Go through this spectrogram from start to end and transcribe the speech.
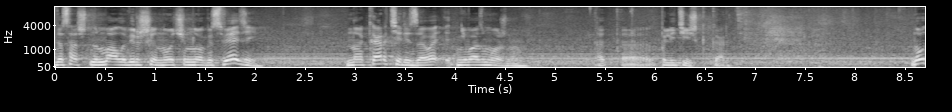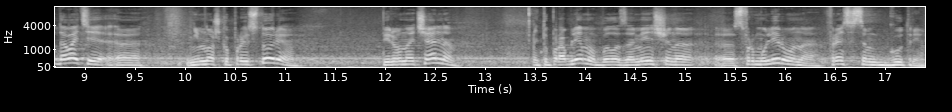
достаточно мало вершин, но очень много связей, на карте невозможно. Это э, политической карте. Ну, давайте э, немножко про историю. Первоначально Эту проблему было замечено, э, сформулировано Фрэнсисом Гутри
